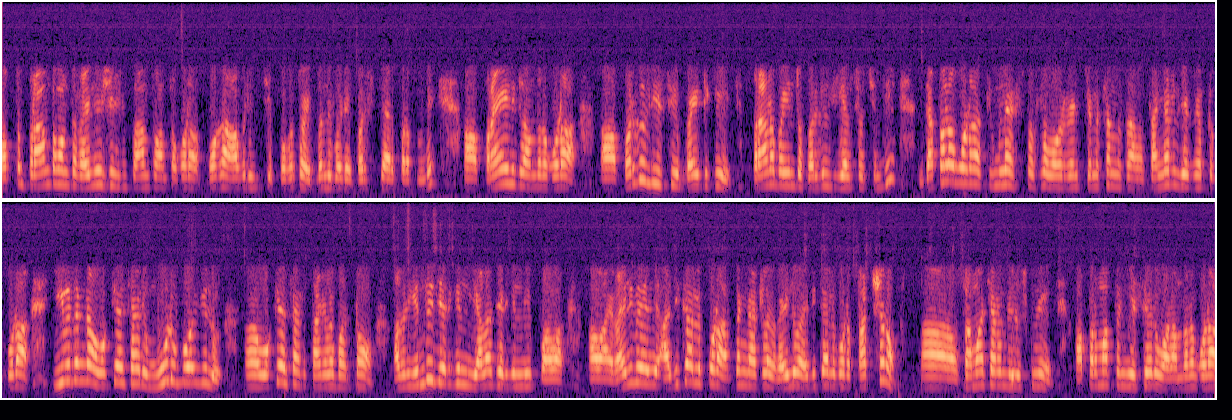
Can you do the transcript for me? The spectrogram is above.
మొత్తం ప్రాంతం అంతా రైల్వే స్టేషన్ ప్రాంతం అంతా కూడా పొగ ఆవరించి పొగతో ఇబ్బంది పడే పరిస్థితి ఏర్పడుతుంది. ఆ ప్రయాణికులందరూ కూడా ఆ, పరుగులు తీసి బయటికి ప్రాణభయంతో పరుగులు తీయాల్సి వచ్చింది. గతంలో కూడా సిమ్లా ఎక్స్ప్రెస్లో ఒక రెండు చిన్న చిన్న సంఘటన సంఘటనలు జరిగినప్పుడు కూడా ఈ విధంగా ఒకేసారి మూడు బోగీలు ఒకేసారి తగలబడటం అసలు ఎందుకు జరిగింది ఎలా జరిగింది? రైల్వే అధికారులకు కూడా అర్థం కావట్లేదు. రైల్వే అధికారులు కూడా తక్షణం సమాచారం తెలుసుకుని అప్రమత్తం చేశారు. వాళ్ళ అందరం కూడా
